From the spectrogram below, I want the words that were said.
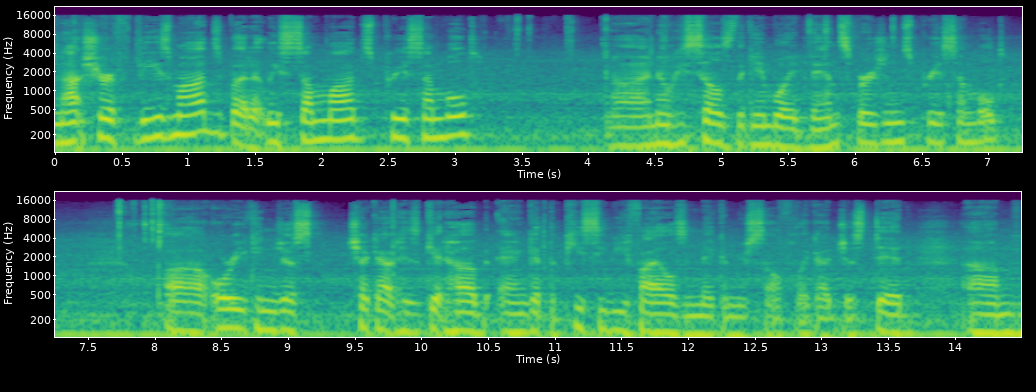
not sure if these mods, but at least some mods pre-assembled. Uh, I know he sells the Game Boy Advance versions pre-assembled. Uh, or you can just check out his GitHub and get the PCB files and make them yourself like I just did. Um,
